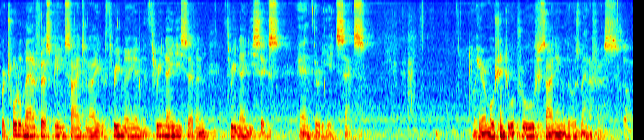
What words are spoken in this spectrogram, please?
for a total manifest being signed tonight of $3,397,396 and 38 cents. cents. Do I hear a motion to approve signing those manifests? So moved.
